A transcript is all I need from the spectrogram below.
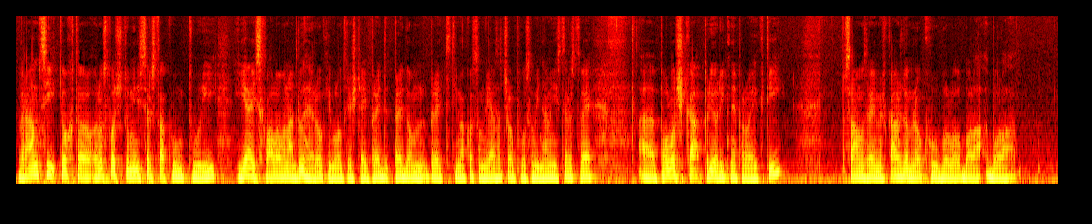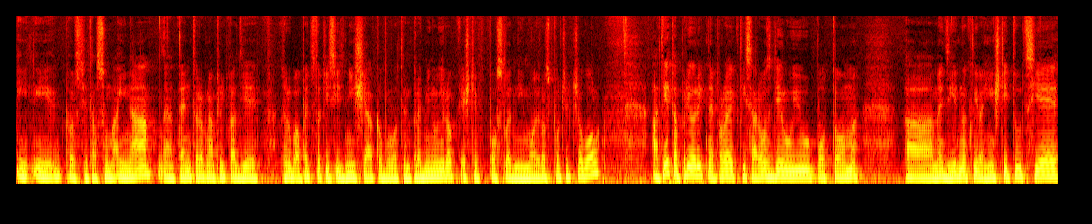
V rámci tohto rozpočtu Ministerstva kultúry je aj schvalovaná dlhé roky, bolo to ešte aj pred, predom, pred tým, ako som ja začal pôsobiť na ministerstve, položka prioritné projekty. Samozrejme, v každom roku bolo, bola, bola i, i, proste tá suma iná. Tento rok napríklad je zhruba 500 tisíc nižšia, ako bolo ten predminulý rok, ešte posledný môj rozpočet, čo bol. A tieto prioritné projekty sa rozdeľujú potom medzi jednotlivé inštitúcie, e,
